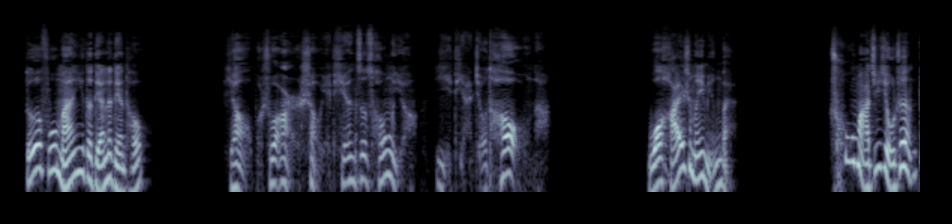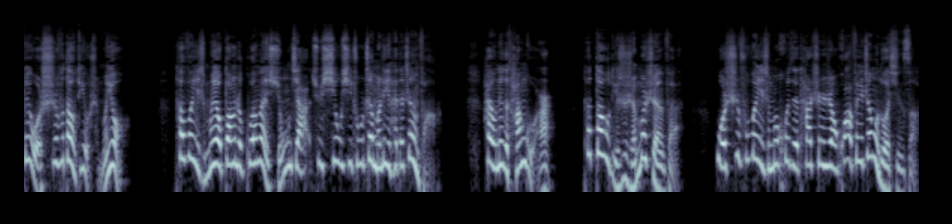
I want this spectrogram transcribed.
德福满意的点了点头。要不说二少爷天资聪颖，一点就透呢。我还是没明白，出马急救阵对我师傅到底有什么用？他为什么要帮着关外熊家去修习出这么厉害的阵法？还有那个糖果儿，他到底是什么身份？我师傅为什么会在他身上花费这么多心思？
